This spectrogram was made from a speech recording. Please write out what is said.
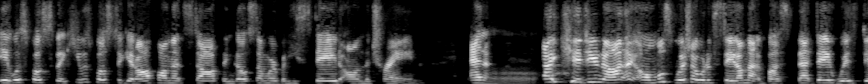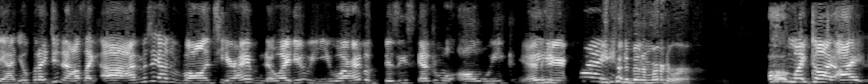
it was supposed to like he was supposed to get off on that stop and go somewhere, but he stayed on the train. And Oh. I kid you not, I almost wish I would have stayed on that bus that day with Daniel, but I didn't. I was like, uh, I'm gonna have to volunteer. I have no idea who you are. I have a busy schedule all week. And he- Later. He could have been a murderer. Oh my god, I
